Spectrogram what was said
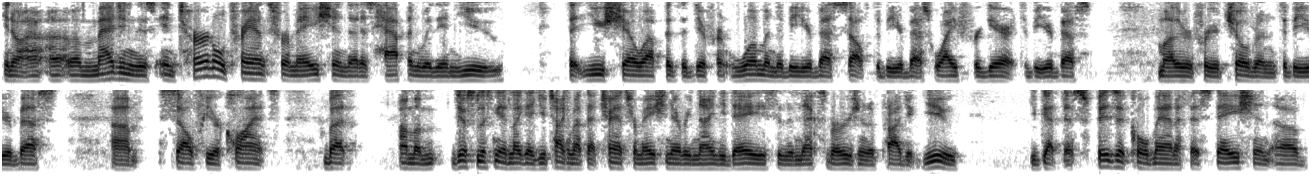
you know, I, I'm imagining this internal transformation that has happened within you, that you show up as a different woman to be your best self, to be your best wife for Garrett, to be your best mother for your children, to be your best um, self for your clients. But I'm um, just listening at like you're talking about that transformation every 90 days to the next version of Project You. You've got this physical manifestation of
